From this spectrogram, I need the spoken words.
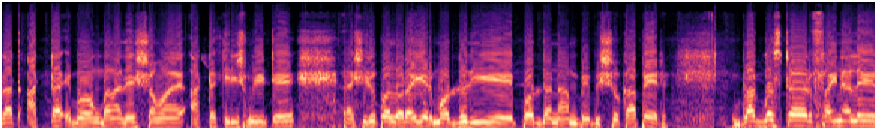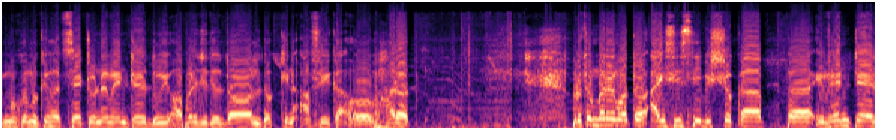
রাত আটটা এবং বাংলাদেশ সময় আটটা তিরিশ মিনিটে শিরোপা লড়াইয়ের মধ্য দিয়ে পদ্মা নামবে বিশ্বকাপের। ব্লকবাস্টার ফাইনালে মুখোমুখি হচ্ছে টুর্নামেন্টের দুই অপরাজিত দল দক্ষিণ আফ্রিকা ও ভারত। প্রথমবারের মতো আইসিসি বিশ্বকাপ ইভেন্টের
